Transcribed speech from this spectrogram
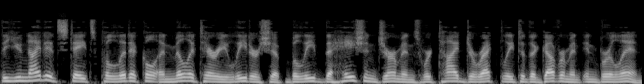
The United States political and military leadership believed the Haitian Germans were tied directly to the government in Berlin.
